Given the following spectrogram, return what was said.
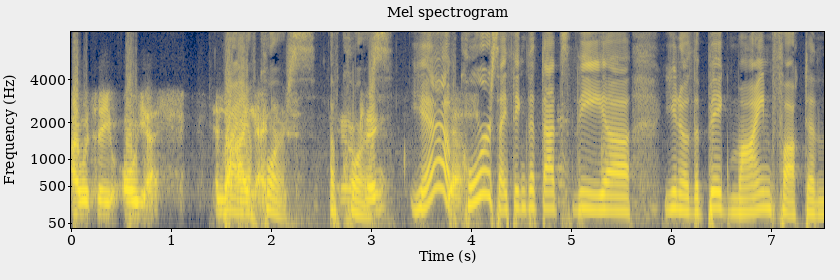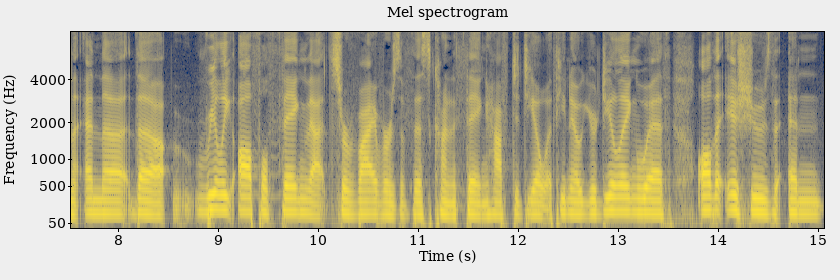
I would say, "Oh yes." High right, of 90s. course. Of Okay? course. Yeah, of Yeah. course. I think that that's the uh, you know the big mind fucked and the, and the the really awful thing that survivors of this kind of thing have to deal with. You know, you're dealing with all the issues and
